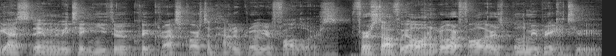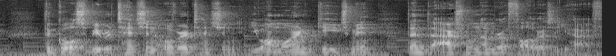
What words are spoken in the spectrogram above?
guys, today I'm going to be taking you through a quick crash course on how to grow your followers. First off, we all want to grow our followers, but let me break it to you. The goal should be retention over attention. You want more engagement than the actual number of followers that you have.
